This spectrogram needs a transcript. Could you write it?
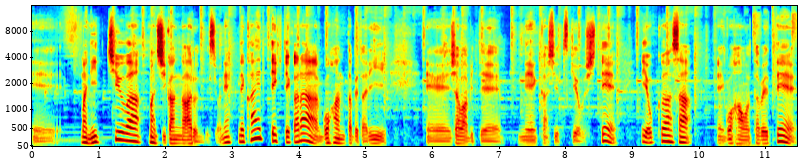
えーまあ、日中はまあ時間があるんですよね。で帰ってきてからご飯食べたり、えーシャワー浴びて寝かしつけをしてで翌朝、えーご飯を食べて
